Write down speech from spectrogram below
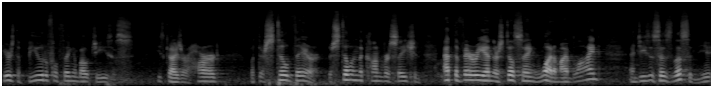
Here's the beautiful thing about Jesus these guys are hard, but they're still there. They're still in the conversation. At the very end, they're still saying, What? Am I blind? And Jesus says, Listen, you,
